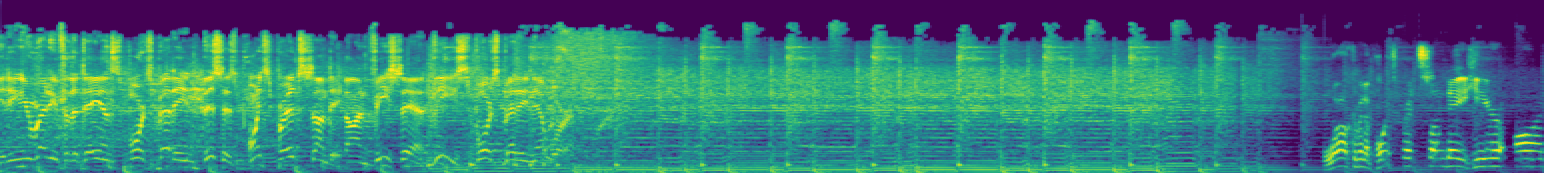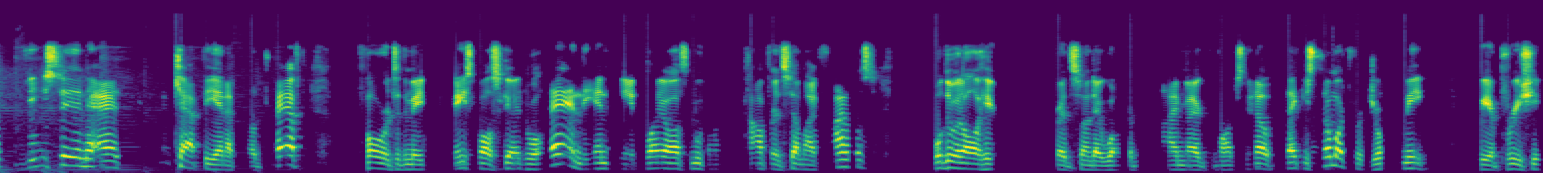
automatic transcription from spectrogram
Getting you ready for the day in sports betting. This is Point Spread Sunday on VSIN, the Sports Betting Network. Welcome to Point Spread Sunday here on VSIN as cap the NFL draft. Look Forward to the Major Baseball schedule and the NBA playoffs. Move on to conference semifinals. We'll do it all here. Spread Sunday. Welcome. I'm Mark Zinno. Thank you so much for joining me. We appreciate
